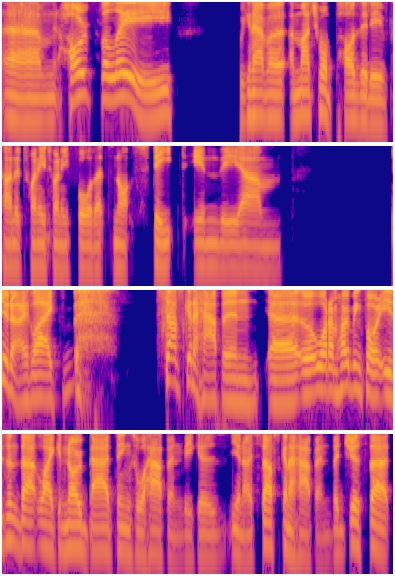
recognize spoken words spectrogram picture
Um, hopefully, we can have a, a much more positive kind of 2024 that's not steeped in the, um, you know, like stuff's going to happen. Uh, what I'm hoping for isn't that like no bad things will happen because, you know, stuff's going to happen, but just that,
